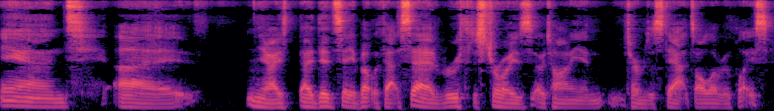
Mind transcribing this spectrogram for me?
And uh, you know, I, I did say, but with that said, Ruth destroys Ohtani in terms of stats all over the place.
